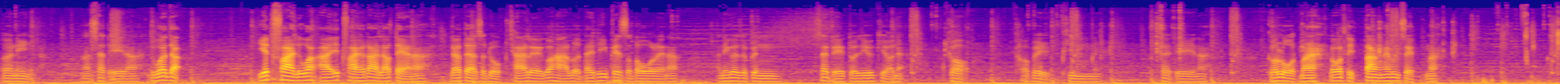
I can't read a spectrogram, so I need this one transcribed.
เออนี่นะ ZA นะหรือว่าจะ ES ไฟล์หรือว่า RS ไฟล์ก็ได้แล้วแต่นะ แล้วแต่สะดวกใช้เลยก็หาโหลดได้ที่ Play Store เลยนะ อันนี้ก็จะเป็น ZA ตัวสีเขียวเนี่ย ก็เข้าไปพิมพ์นี่ ZA นะ ก็โหลดมาแล้วก็ติดตั้งให้มันเสร็จนะโอเค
